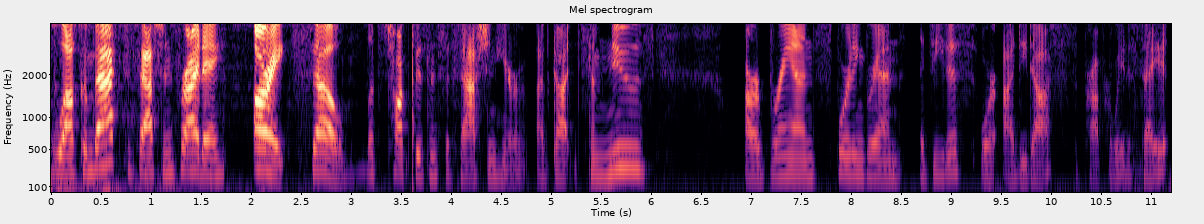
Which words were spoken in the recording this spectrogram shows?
Welcome back to Fashion Friday. All right, so let's talk business of fashion here. I've got some news. Our brand, sporting brand Adidas or Adidas, the proper way to say it,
